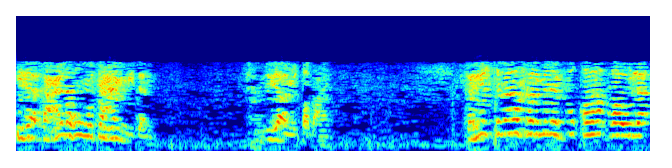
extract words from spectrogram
إذا فعله متعمدا. الصيام طبعا. فريق آخر من الفقهاء قالوا لا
